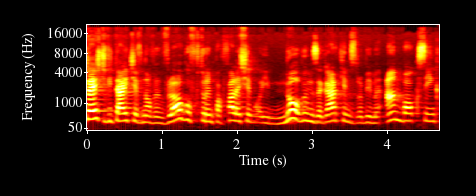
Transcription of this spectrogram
Cześć, witajcie w nowym vlogu, w którym pochwalę się moim nowym zegarkiem. Zrobimy unboxing.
